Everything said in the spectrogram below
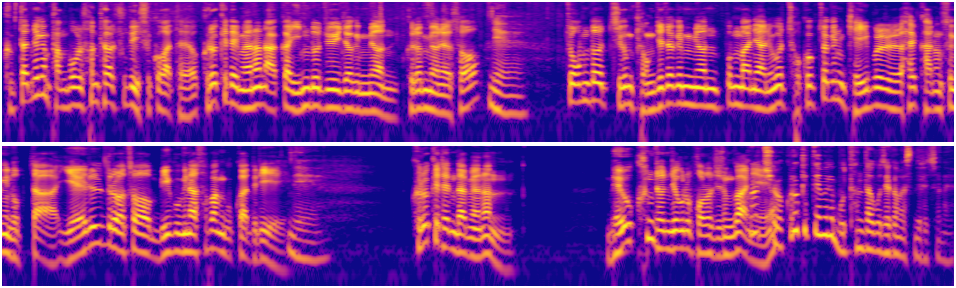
극단적인 방법을 선택할 수도 있을 것 같아요. 그렇게 되면은 아까 인도주의적인 면 그런 면에서 네. 조금 더 지금 경제적인 면뿐만이 아니고 적극적인 개입을 할 가능성이 높다. 예를 들어서 미국이나 서방 국가들이 네. 그렇게 된다면은 매우 큰 전쟁으로 벌어지는 거 아니에요? 그렇죠. 그렇기 때문에 못 한다고 제가 말씀드렸잖아요.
